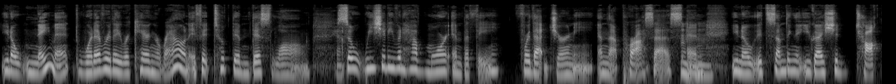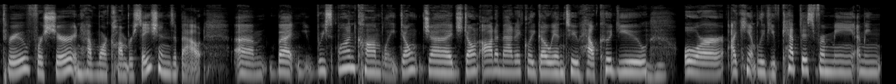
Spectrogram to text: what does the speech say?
you know, name it, whatever they were carrying around if it took them this long. So we should even have more empathy for that journey and that process. And, you know, it's something that you guys should talk through for sure and have more conversations about. Um, but respond calmly. Don't judge. Don't automatically go into how could you or I can't believe you've kept this from me. I mean,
